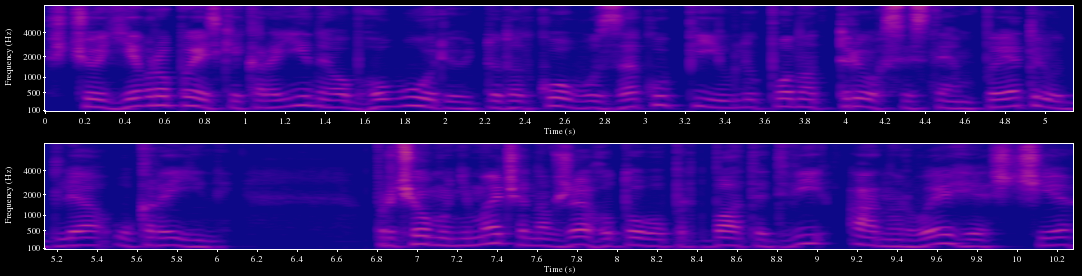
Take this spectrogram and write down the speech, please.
що європейські країни обговорюють додаткову закупівлю понад трьох систем Петріот для України. Причому Німеччина вже готова придбати дві, а Норвегія ще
